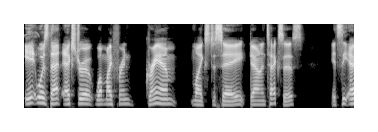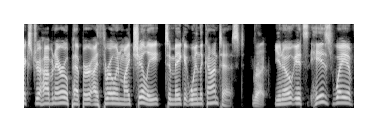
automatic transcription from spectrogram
it was that extra what my friend Graham likes to say down in Texas. It's the extra habanero pepper I throw in my chili to make it win the contest. Right. You know, it's his way of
